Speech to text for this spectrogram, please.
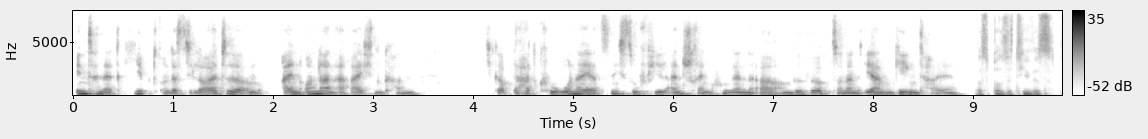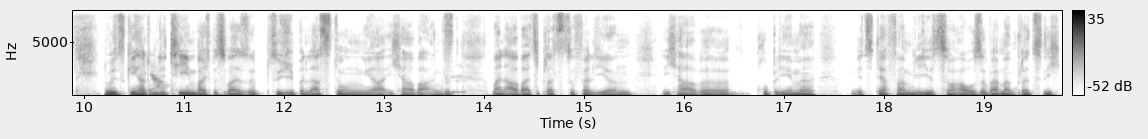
Internet gibt und dass die Leute ähm, einen online erreichen können. Ich glaube, da hat Corona jetzt nicht so viel Einschränkungen äh, bewirkt, sondern eher im Gegenteil. Was Positives. Nur es ging halt um die Ja. Themen, beispielsweise psychische Belastung. Ja, ich habe Angst, Mhm. meinen Arbeitsplatz zu verlieren. Ich habe Probleme mit der Familie zu Hause, weil man plötzlich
